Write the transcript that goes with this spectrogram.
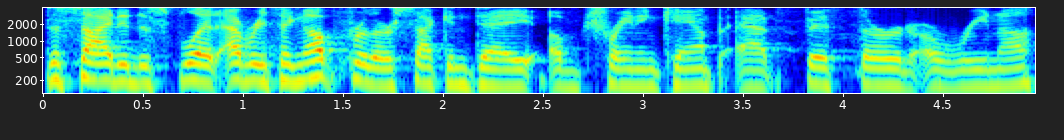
decided to split everything up for their second day of training camp at Fifth Third Arena.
